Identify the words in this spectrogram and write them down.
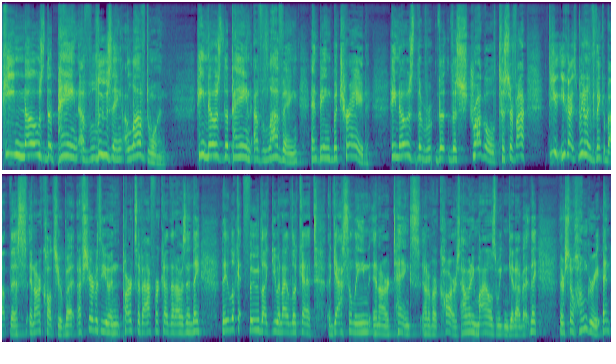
He knows the pain of losing a loved one. He knows the pain of loving and being betrayed. He knows the, the, the struggle to survive you, you, guys, we don't even think about this in our culture, but I've shared with you in parts of Africa that I was in, they, they look at food like you and I look at gasoline in our tanks out of our cars, how many miles we can get out of it. They, they're so hungry. And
